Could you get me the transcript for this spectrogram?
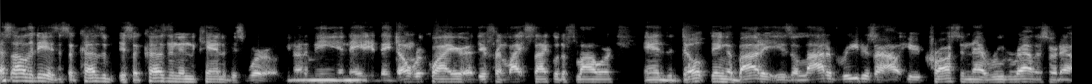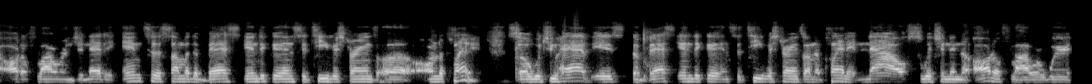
That's all it is. It's a cousin. It's a cousin in the cannabis world. You know what I mean? And they they don't require a different light cycle to flower. And the dope thing about it is a lot of breeders are out here crossing that ruderalis or that auto flowering genetic into some of the best indica and sativa strains uh, on the planet. So what you have is the best indica and sativa strains on the planet now switching into auto flower, where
